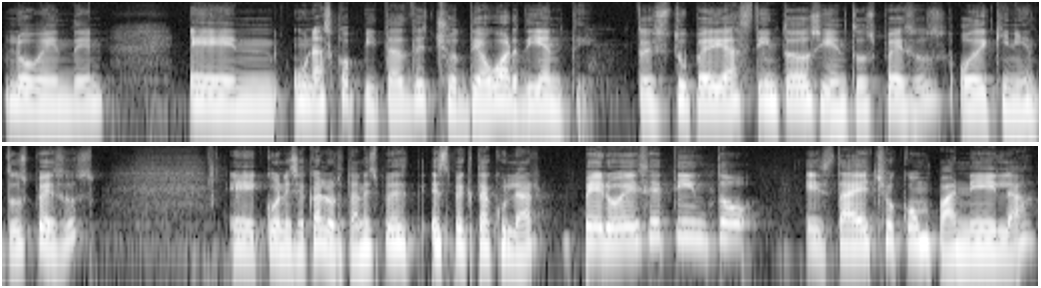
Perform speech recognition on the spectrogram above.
lo venden en unas copitas de shot de aguardiente. Entonces tú pedías tinto de 200 pesos o de 500 pesos eh, con ese calor tan espectacular, pero ese tinto está hecho con panela,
